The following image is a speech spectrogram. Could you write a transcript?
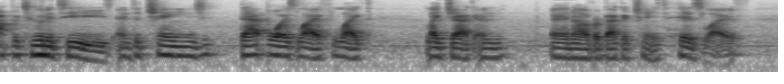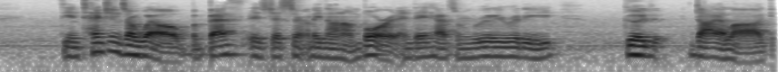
opportunities and to change that boy's life, like like Jack and and uh, Rebecca changed his life. The intentions are well, but Beth is just certainly not on board, and they have some really really good dialogue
